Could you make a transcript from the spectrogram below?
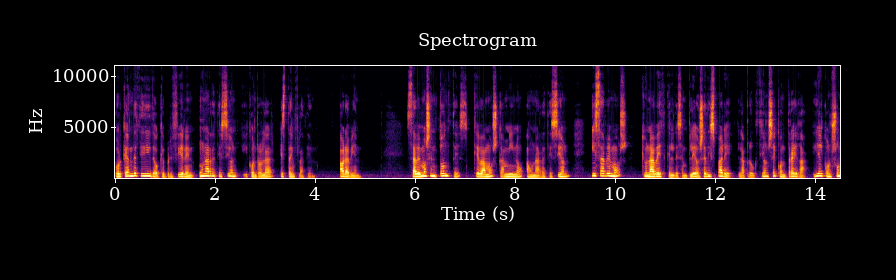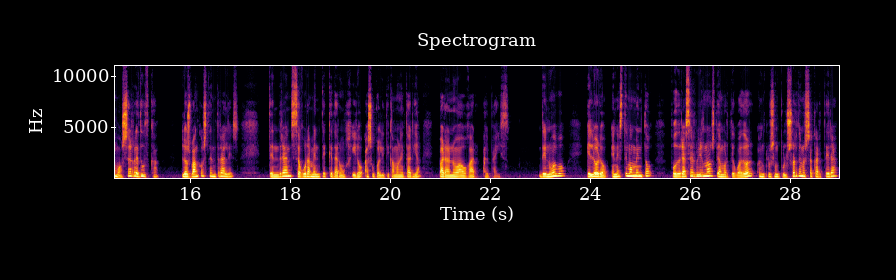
porque han decidido que prefieren una recesión y controlar esta inflación. Ahora bien, sabemos entonces que vamos camino a una recesión y sabemos que una vez que el desempleo se dispare, la producción se contraiga y el consumo se reduzca, los bancos centrales tendrán seguramente que dar un giro a su política monetaria para no ahogar al país. De nuevo, el oro en este momento podrá servirnos de amortiguador o incluso impulsor de nuestra cartera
